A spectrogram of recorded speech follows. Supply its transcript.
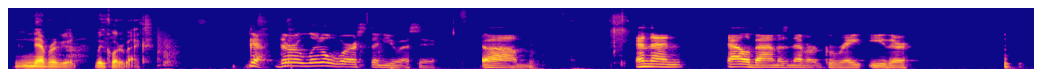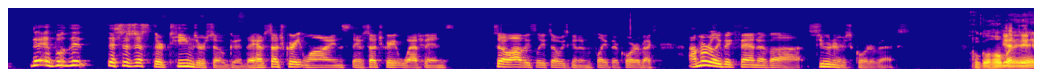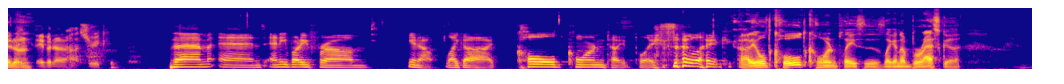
never good with quarterbacks. Yeah, they're a little worse than USC. Um, and then Alabama's never great either. They, well, they, this is just their teams are so good. They have such great lines. They have such great weapons. So obviously, it's always going to inflate their quarterbacks. I'm a really big fan of uh, Sooners quarterbacks. Oklahoma, yeah, yeah, they've, been they- on, they've been on a hot streak. Them and anybody from, you know, like a cold corn type place. like, Ah, the old cold corn places like a Nebraska,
